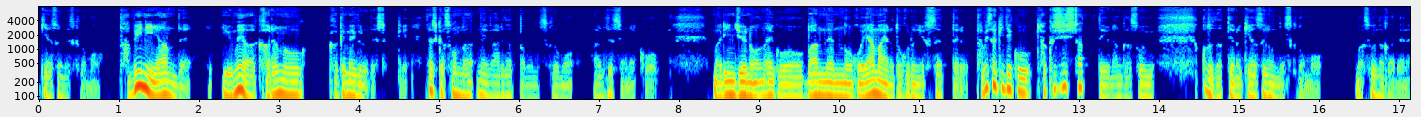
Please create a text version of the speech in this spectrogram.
気がするんですけども、旅に病んで、夢は枯れ野を駆け巡るでしたっけ？確かそんなね、あれだったと思うんですけども、あれですよね、こう、まあ、臨終のね、こう、晩年のこう病のところに伏せってる、旅先でこう、客死したっていう、なんかそういうことだったような気がするんですけども、まあそういう中でね、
